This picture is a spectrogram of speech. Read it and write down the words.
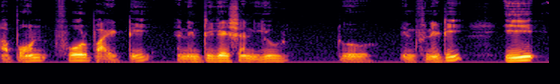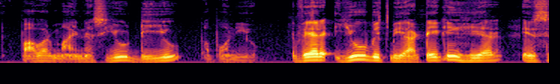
upon 4 pi t and integration u to infinity e power minus u du upon u, where u which we are taking here is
